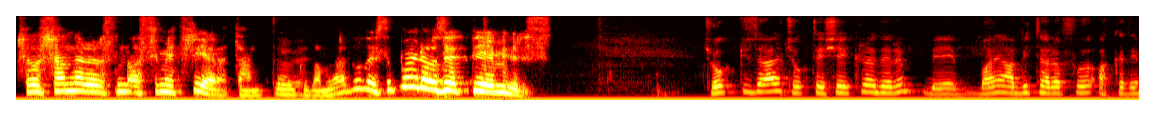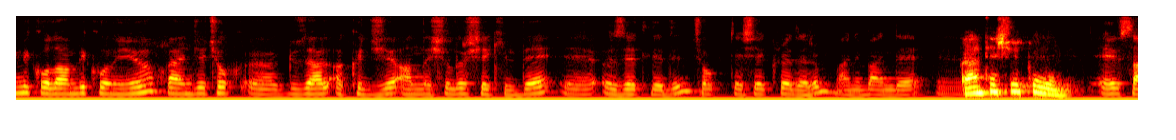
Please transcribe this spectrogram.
çalışanlar arasında asimetri yaratan Tabii. uygulamalar. Dolayısıyla böyle özetleyebiliriz. Çok güzel, çok teşekkür ederim. Bayağı bir tarafı akademik olan bir konuyu bence çok e, güzel, akıcı, anlaşılır şekilde e, özetledin. Çok teşekkür ederim. Hani ben de ben teşekkür ederim. Ev sahibi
